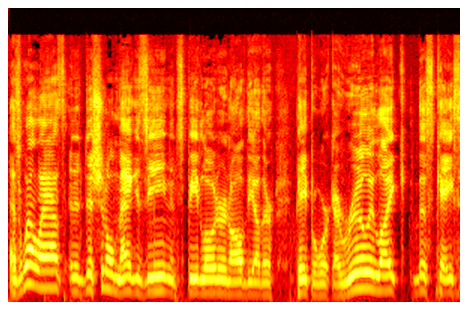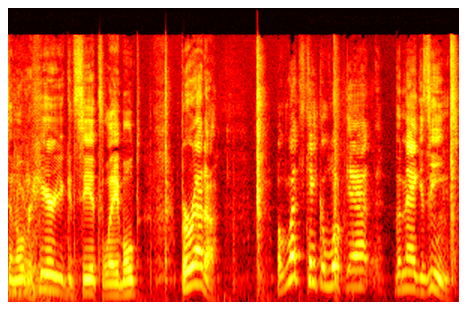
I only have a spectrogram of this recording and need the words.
as well as an additional magazine and speed loader and all the other paperwork. I really like this case, and over here you can see it's labeled Beretta. But let's take a look at the magazines.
